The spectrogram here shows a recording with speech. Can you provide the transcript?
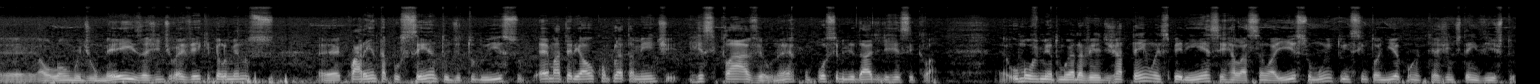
é, ao longo de um mês, a gente vai ver que pelo menos é, 40% de tudo isso é material completamente reciclável, né, com possibilidade de reciclar. É, o movimento Moeda Verde já tem uma experiência em relação a isso, muito em sintonia com o que a gente tem visto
